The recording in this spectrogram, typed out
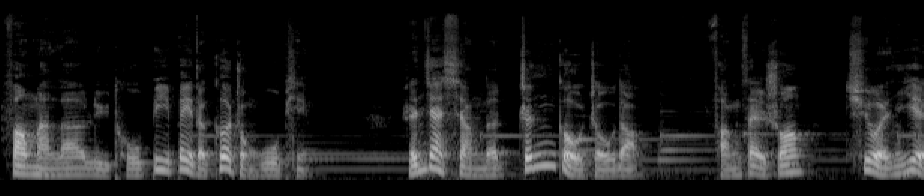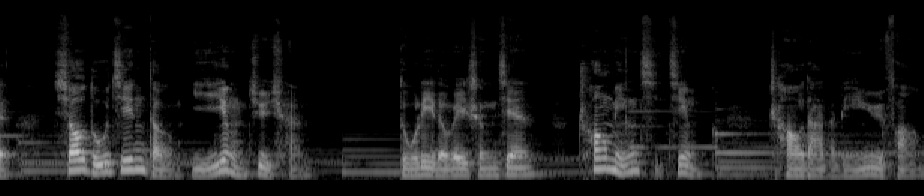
放满了旅途必备的各种物品，人家想的真够周到，防晒霜、驱蚊液、消毒巾等一应俱全。独立的卫生间，窗明几净，超大的淋浴房，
